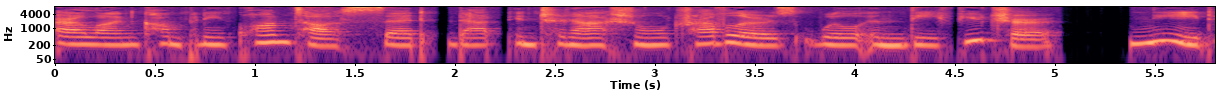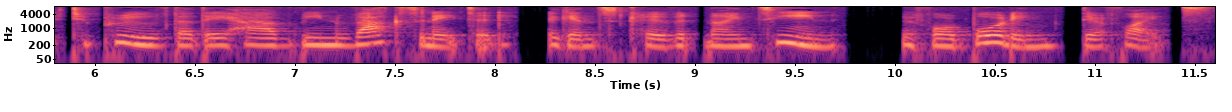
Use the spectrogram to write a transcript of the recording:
airline company Qantas said that international travelers will in the future need to prove that they have been vaccinated against COVID 19 before boarding their flights.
